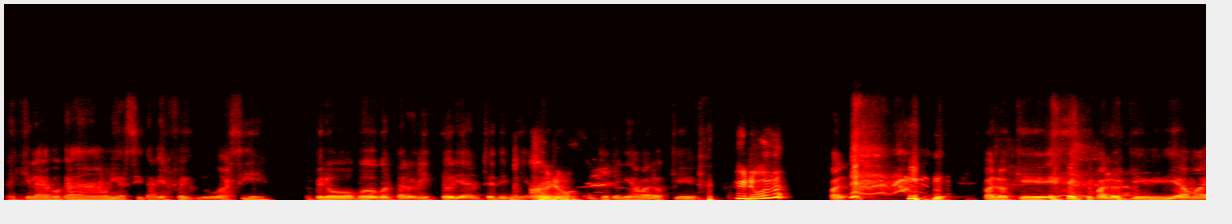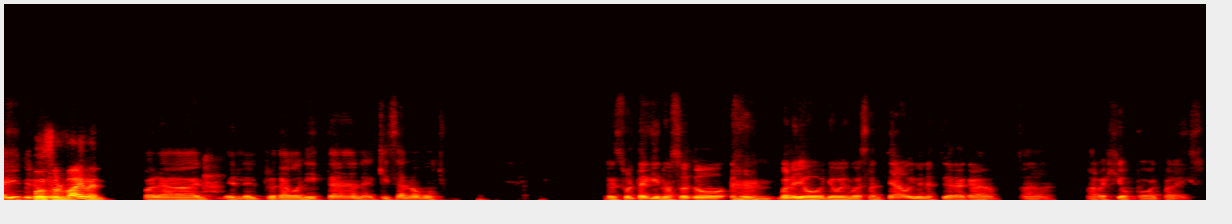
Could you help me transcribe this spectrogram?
Es que la época universitaria fue cruda, sí. Pero puedo contar una historia entretenida, bueno, Cruda. entretenida para los que ¿Crudo? para, los que para los que vivíamos ahí, pero Un survivor. para el, el- el protagonista quizás no mucho. Resulta que nosotros, bueno, yo, yo vengo de Santiago y vengo a estudiar acá a, a región, para Valparaíso.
